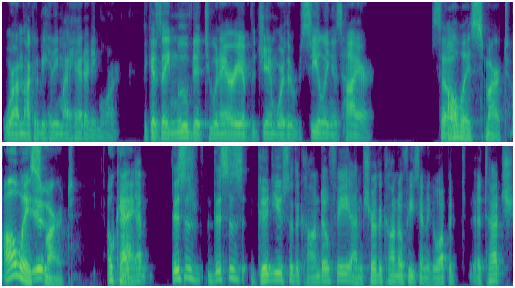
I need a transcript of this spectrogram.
where I'm not going to be hitting my head anymore because they moved it to an area of the gym where the ceiling is higher. So Always smart. Always Dude. smart. Okay. I- I- this is this is good use of the condo fee. I'm sure the condo fee is going to go up a, a touch,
